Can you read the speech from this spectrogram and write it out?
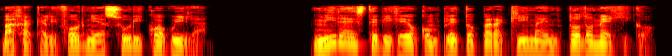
Baja California Sur y Coahuila. Mira este video completo para clima en todo México.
